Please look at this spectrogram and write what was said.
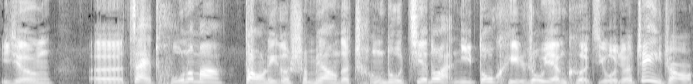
已经。呃，在途了吗？到了一个什么样的程度阶段，你都可以肉眼可及。我觉得这一招，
